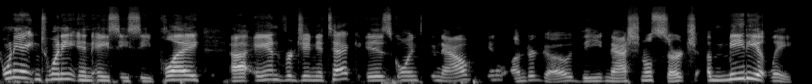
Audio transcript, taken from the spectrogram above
28 and 20 in ACC play. Uh, and Virginia Tech is going to now you know, undergo the national search immediately.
